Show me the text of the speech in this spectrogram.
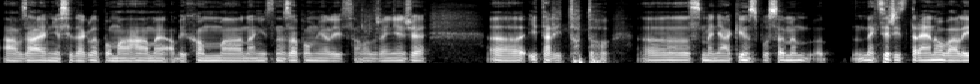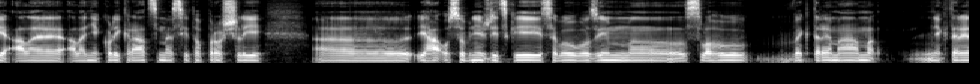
a vzájemně si takhle pomáháme, abychom eh, na nic nezapomněli. Samozřejmě, že i tady toto jsme nějakým způsobem, nechci říct trénovali, ale, ale několikrát jsme si to prošli Eh, já osobně vždycky sebou vozím eh, slohu, ve které mám některé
